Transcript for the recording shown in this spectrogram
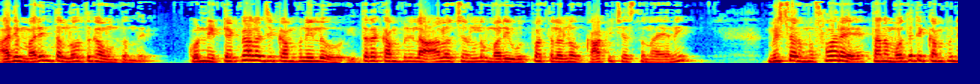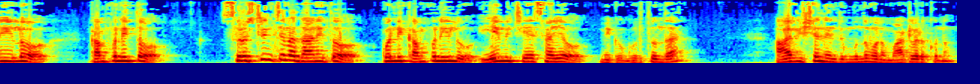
అది మరింత లోతుగా ఉంటుంది. కొన్ని టెక్నాలజీ కంపెనీలు ఇతర కంపెనీల ఆలోచనలు మరియు ఉత్పత్తులను కాపీ చేస్తున్నాయని మిస్టర్ ముఫారే తన మొదటి కంపెనీలో కంపెనీతో సృష్టించిన దానితో కొన్ని కంపెనీలు ఏమి చేశాయో మీకు గుర్తుందా? ఆ విషయాన్ని ఇంతకు ముందు మనం మాట్లాడుకున్నాం.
